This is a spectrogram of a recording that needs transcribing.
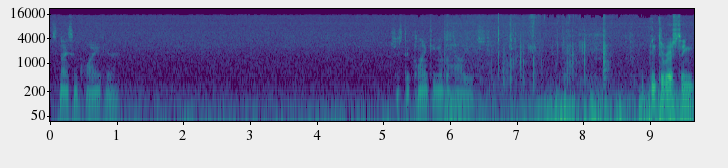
It's nice and quiet here. Just the clanking of the halyards. Interesting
